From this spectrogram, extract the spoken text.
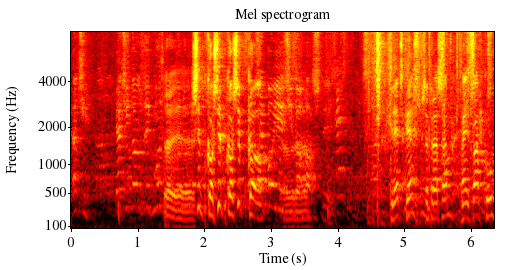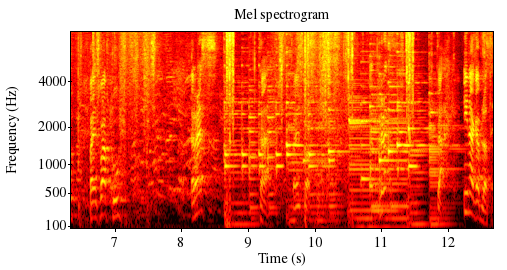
Ja ci, ja ci dam Zygmunt. To jest- Szybko, szybko, szybko! Zobacz ty. Chwileczkę, przepraszam. Panie Sławku, panie Sławku. Raz. Tak, panie Sławku. Raz. I na gablotę.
